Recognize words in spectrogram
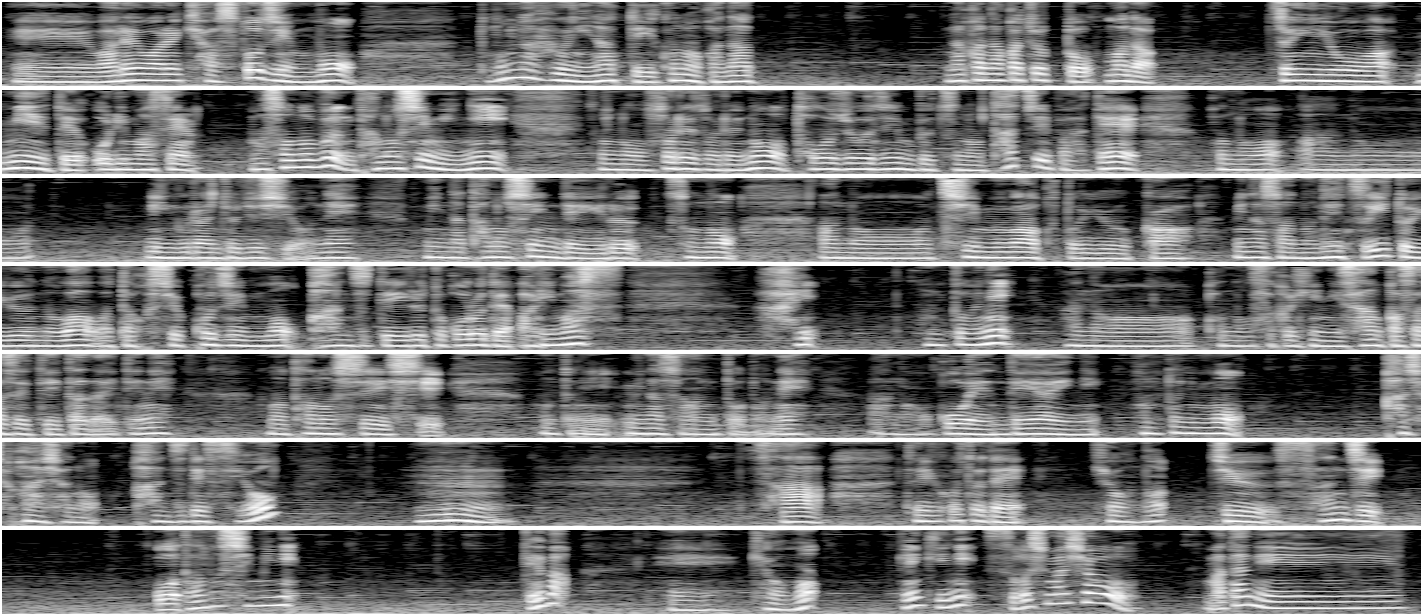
えー、我々キャスト陣もどんな風になっていくのかななかなかちょっとまだ全容は見えておりません。まあ、その分楽しみにそのそれぞれの登場人物の立場でこのあのー、リングランド樹脂をねみんな楽しんでいるそのあのー、チームワークというか皆さんの熱意というのは私個人も感じているところであります。はい本当にあのー、この作品に参加させていただいてねあの楽しいし本当に皆さんとのねあのご縁出会いに本当にもう感謝感謝の感じですよ。うん。さあ、ということで、今日の13時、お楽しみに。では、えー、今日も元気に過ごしましょう。またね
